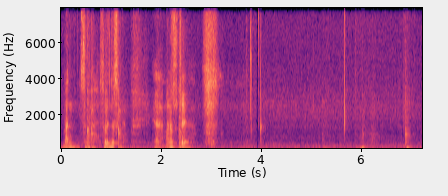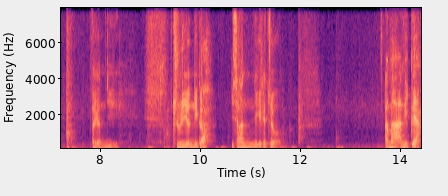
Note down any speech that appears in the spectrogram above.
많습니다. 36명. 야, 많은 숫자야. 과연 이 줄리 언니가 이상한 얘기를 했죠. 아마 아닐 거야.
